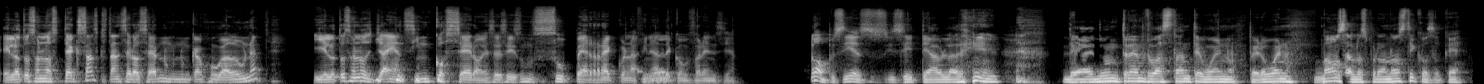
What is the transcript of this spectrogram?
El otro son los Texans, que están 0-0, nunca han jugado una. Y el otro son los Giants, 5-0. Ese sí es un súper récord en la final de conferencia. No, pues sí, eso sí, sí te habla de, de un trend bastante bueno. Pero bueno, ¿vamos a los pronósticos o qué?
